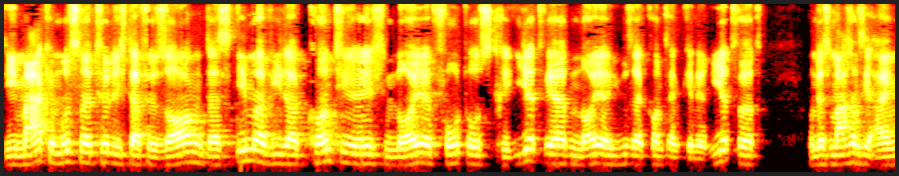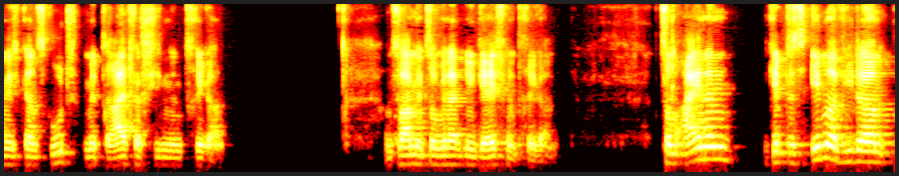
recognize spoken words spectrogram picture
Die Marke muss natürlich dafür sorgen, dass immer wieder kontinuierlich neue Fotos kreiert werden, neuer User-Content generiert wird. Und das machen sie eigentlich ganz gut mit drei verschiedenen Triggern. Und zwar mit sogenannten Engagement-Triggern. Zum einen gibt es immer wieder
